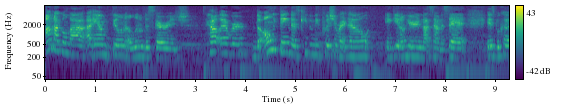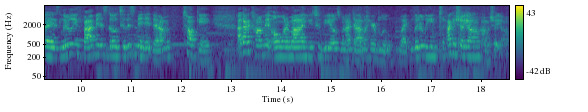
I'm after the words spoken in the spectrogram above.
i'm not gonna lie i am feeling a little discouraged however the only thing that's keeping me pushing right now and getting on here and not sounding sad is because literally five minutes ago to this minute that i'm talking I got a comment on one of my YouTube videos when I dyed my hair blue. Like literally, if I can show y'all, I'm gonna show y'all.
